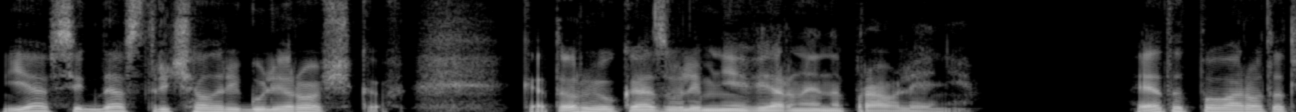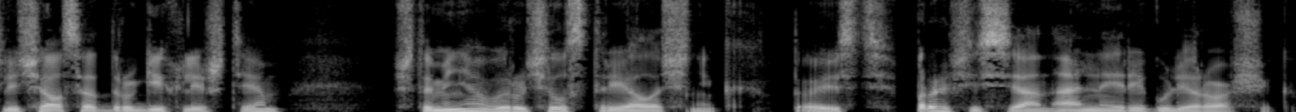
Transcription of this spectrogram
я всегда встречал регулировщиков, которые указывали мне верное направление. Этот поворот отличался от других лишь тем, что меня выручил стрелочник, то есть профессиональный регулировщик.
